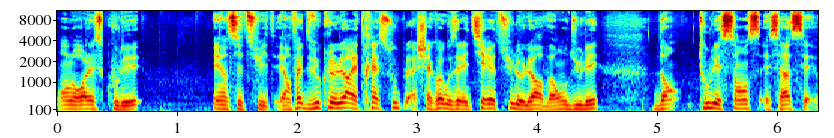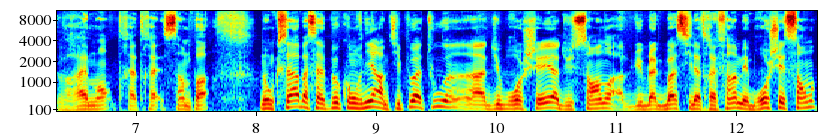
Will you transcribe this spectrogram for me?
on le relaisse couler, et ainsi de suite. Et en fait, vu que le leurre est très souple, à chaque fois que vous allez tirer dessus, le leurre va onduler dans tous les sens. Et ça, c'est vraiment très très sympa. Donc ça, bah, ça peut convenir un petit peu à tout, hein, à du brochet, à du cendre, à du black bass s'il a très fin, mais brochet cendre,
